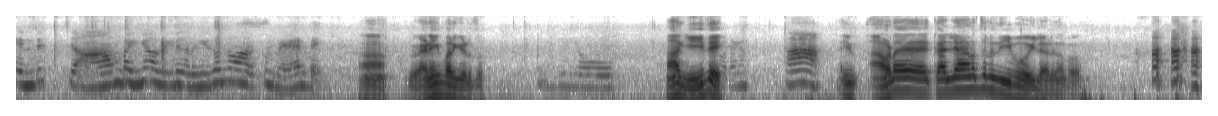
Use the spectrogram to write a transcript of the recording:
എന്ത് ചാമ്പങ്ങ വീണ് കിടങ്ങി ഇതൊന്നും ആർക്കും വേണ്ടേ? ആ വേണമെങ്കിൽ പറിക്കെടുത്തു ആ ഗീതേ. അവിടെ കല്യാണത്തിന് നീ പോയില്ലായിരുന്നു അപ്പോൾ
